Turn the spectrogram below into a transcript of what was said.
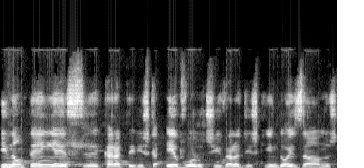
e não tem essa característica evolutiva. Ela diz que em dois anos,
